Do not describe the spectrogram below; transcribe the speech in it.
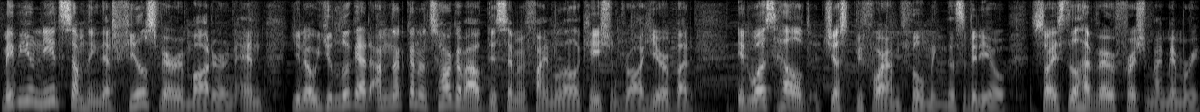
maybe you need something that feels very modern and you know you look at i'm not going to talk about the semifinal allocation draw here but it was held just before I'm filming this video, so I still have very fresh in my memory.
